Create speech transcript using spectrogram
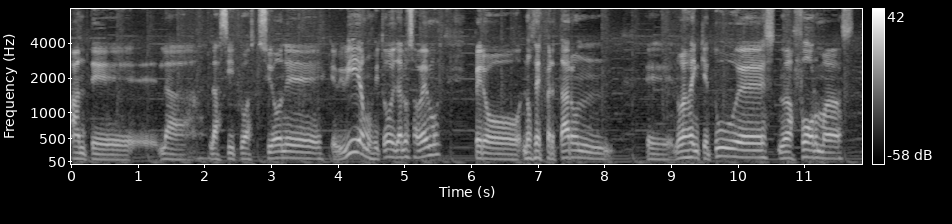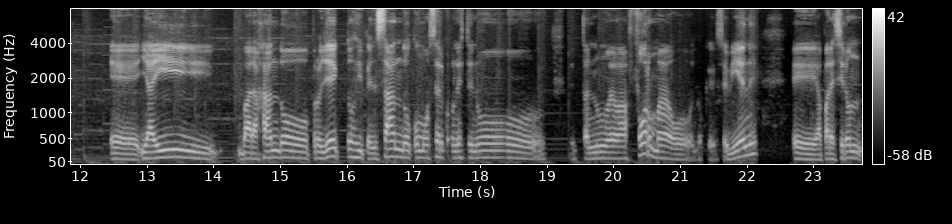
ante las situaciones que vivíamos y todo, ya lo sabemos, pero nos despertaron eh, nuevas inquietudes, nuevas formas, eh, y ahí barajando proyectos y pensando cómo hacer con este nuevo, esta nueva forma o lo que se viene, eh, aparecieron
